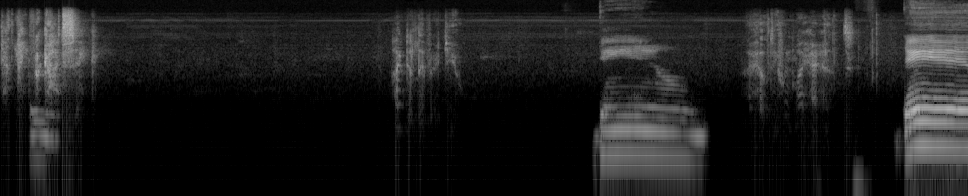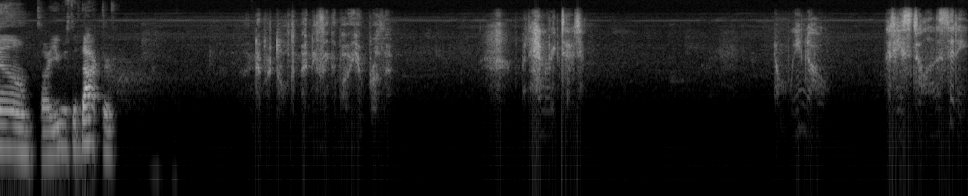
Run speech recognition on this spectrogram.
Kathleen, for Mm. God's sake. I delivered you. Damn. Damn. So you was the doctor. I never told him anything about your brother. But Henry did. And we know that he's still in the city.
